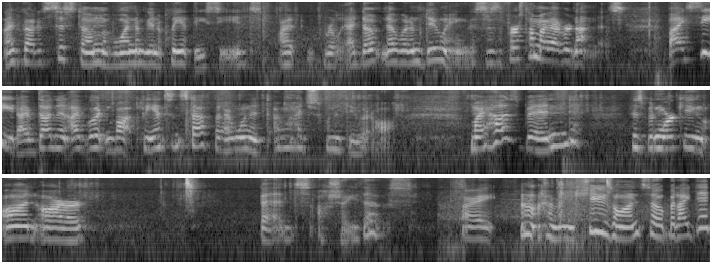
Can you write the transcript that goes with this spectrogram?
I've got a system of when I'm going to plant these seeds. I really, I don't know what I'm doing. This is the first time I've ever done this. By seed, I've done it, I've went and bought plants and stuff, but I wanted, I just want to do it all. My husband has been working on our beds. I'll show you those. Alright, I don't have any shoes on, so, but I did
